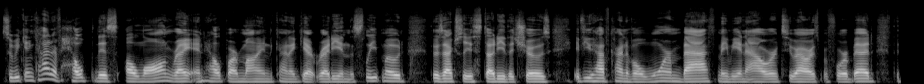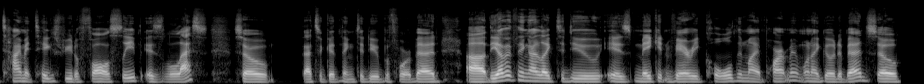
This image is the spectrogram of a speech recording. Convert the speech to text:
So we can kind of help this along, right, and help our mind kind of get ready in the sleep mode. There's actually a study that shows if you have kind of a warm bath, maybe an hour, two hours before bed, the time it takes for you to fall asleep is less. So that's a good thing to do before bed. Uh, the other thing I like to do is make it very cold in my apartment when I go to bed. So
